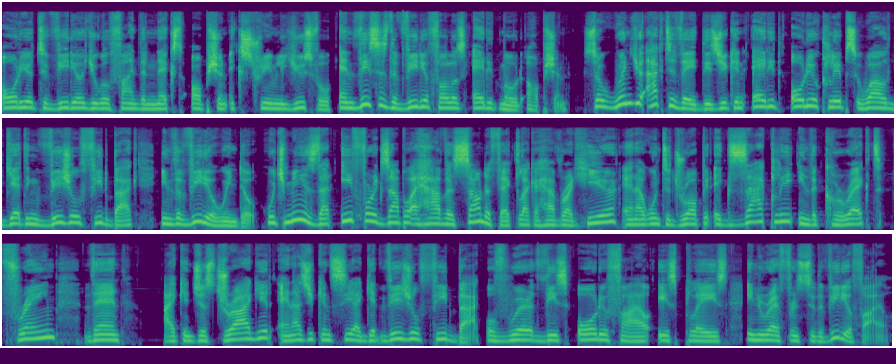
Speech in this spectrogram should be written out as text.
audio to video, you will find the next option extremely useful, and this is the Video Follows Edit Mode option. So when you activate this, you can edit audio clips while getting visual feedback in the video window, which means that if, for example, I have a sound effect like I have right here, and I want to drop it exactly in the correct frame, then I can just drag it and as you can see I get visual feedback of where this audio file is placed in reference to the video file.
